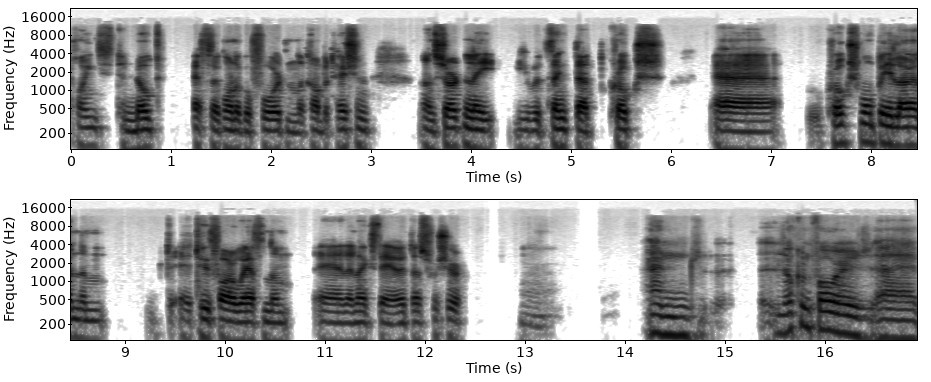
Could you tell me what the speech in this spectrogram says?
points to note if they're going to go forward in the competition. And certainly, you would think that Crokes uh, Crokes won't be allowing them uh, too far away from them uh, the next day out. That's for sure. And looking forward, uh,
